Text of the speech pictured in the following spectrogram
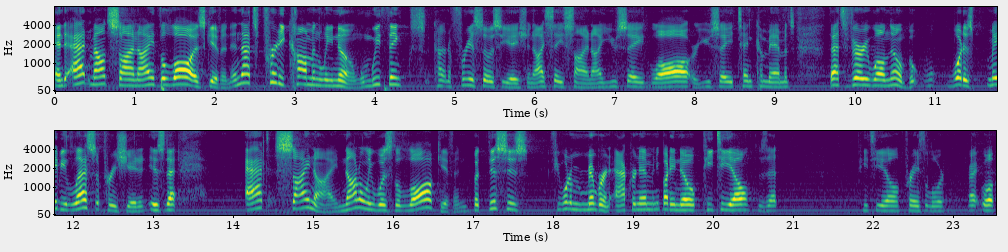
And at Mount Sinai, the law is given. And that's pretty commonly known. When we think kind of free association, I say Sinai, you say law, or you say Ten Commandments. That's very well known. But w- what is maybe less appreciated is that at Sinai, not only was the law given, but this is, if you want to remember an acronym, anybody know PTL? Is that PTL? Praise the Lord. Right? Well,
